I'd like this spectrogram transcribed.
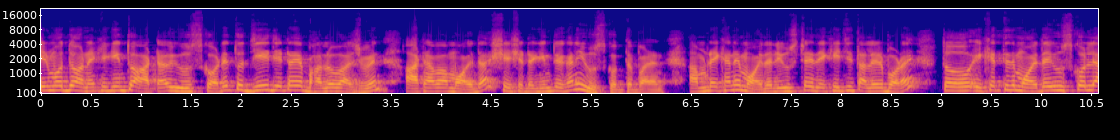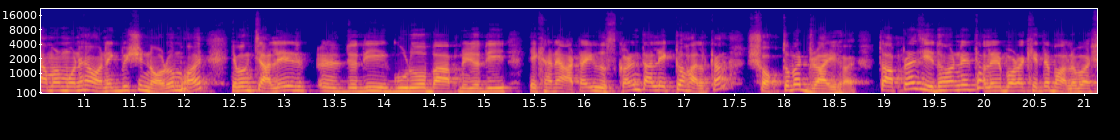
এর মধ্যে অনেকে কিন্তু আটাও ইউজ করে। তো যে যেটা ভালোবাসবেন, আটা বা ময়দা, সে সেটা কিন্তু এখানে ইউজ করতে পারেন। আমরা এখানে ময়দার ইউজটাই দেখেছি তালের বড়ায়। তো এক্ষেত্রে ময়দা ইউজ করলে আমার মনে হয় অনেক বেশি নরম হয় এবং চালের যদি গুঁড়ো বা আপনি যদি এখানে আটা ইউজ করেন, তাহলে একটু হালকা, শক্ত বা ড্রাই হয়। তো আপনারা যে ধরনের তালের বড়া খেতে ভালোবাসেন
